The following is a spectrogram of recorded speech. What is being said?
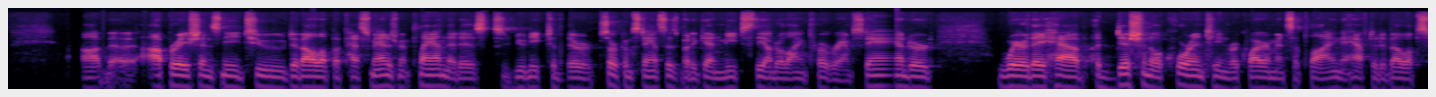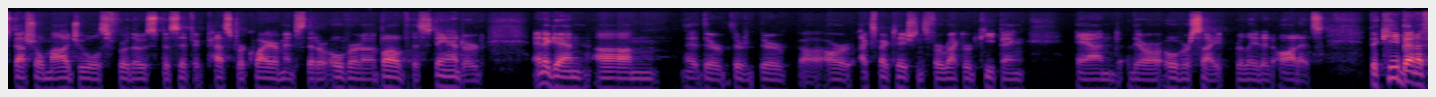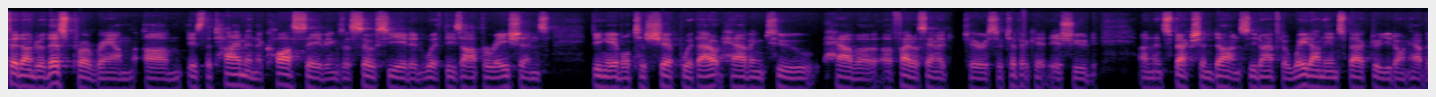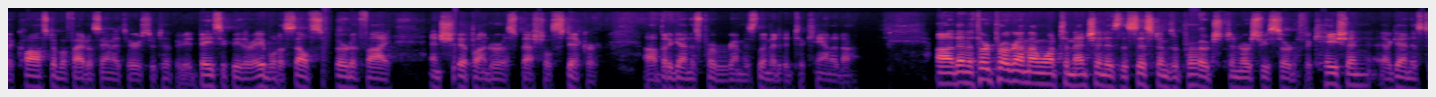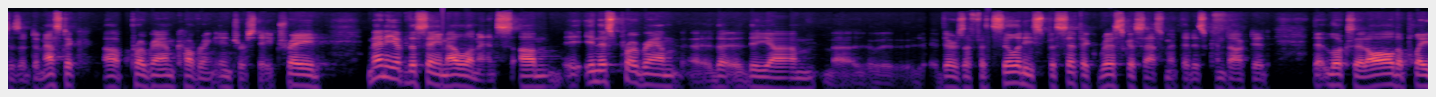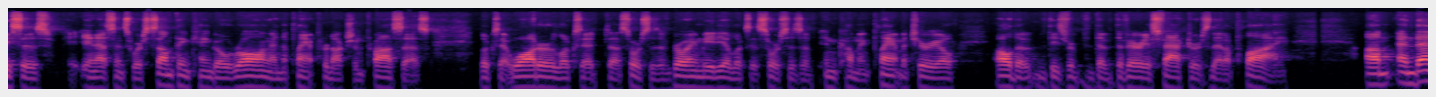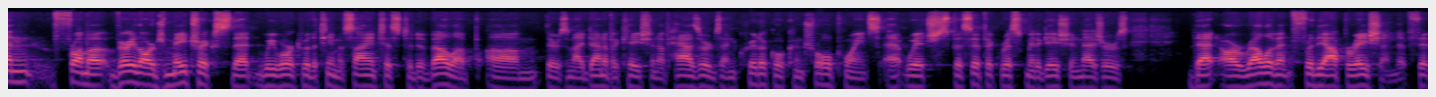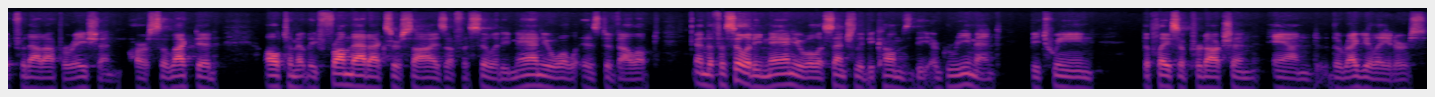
Uh, operations need to develop a pest management plan that is unique to their circumstances, but again meets the underlying program standard. Where they have additional quarantine requirements applying, they have to develop special modules for those specific pest requirements that are over and above the standard. And again, um, there, there, there are expectations for record keeping and there are oversight related audits. The key benefit under this program um, is the time and the cost savings associated with these operations being able to ship without having to have a, a phytosanitary certificate issued, an inspection done. So you don't have to wait on the inspector. You don't have the cost of a phytosanitary certificate. Basically, they're able to self-certify and ship under a special sticker. Uh, but again, this program is limited to Canada. Uh, then the third program I want to mention is the systems approach to nursery certification. Again, this is a domestic uh, program covering interstate trade. Many of the same elements. Um, in this program, uh, the, the, um, uh, there's a facility-specific risk assessment that is conducted that looks at all the places, in essence, where something can go wrong in the plant production process. Looks at water, looks at uh, sources of growing media, looks at sources of incoming plant material, all the these the, the various factors that apply. Um, and then from a very large matrix that we worked with a team of scientists to develop, um, there's an identification of hazards and critical control points at which specific risk mitigation measures that are relevant for the operation, that fit for that operation, are selected. Ultimately, from that exercise, a facility manual is developed. And the facility manual essentially becomes the agreement between the place of production and the regulators.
